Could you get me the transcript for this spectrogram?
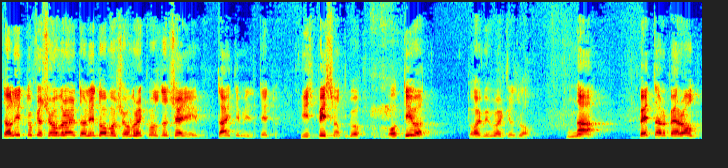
Дали тук ще умре, дали дома ще умре, какво значение има? Дайте ми детето. Изписват го, отиват, той ми го е казал, на Петър Берон,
